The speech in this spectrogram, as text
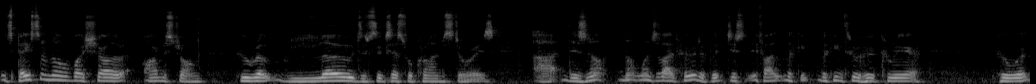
It's based on a novel by Charlotte Armstrong, who wrote loads of successful crime stories. Uh, there's not not ones that I've heard of, but just if I look at, looking through her career, her work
